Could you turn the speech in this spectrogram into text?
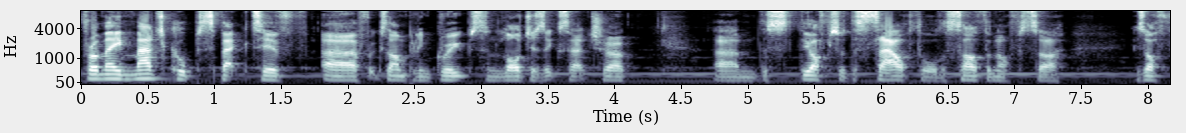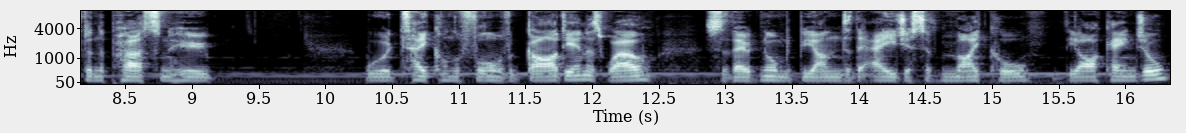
From a magical perspective, uh, for example, in groups and lodges, etc., um, the, the officer of the south or the southern officer is often the person who would take on the form of a guardian as well. So they would normally be under the aegis of Michael, the archangel,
